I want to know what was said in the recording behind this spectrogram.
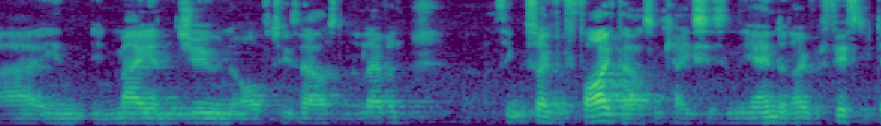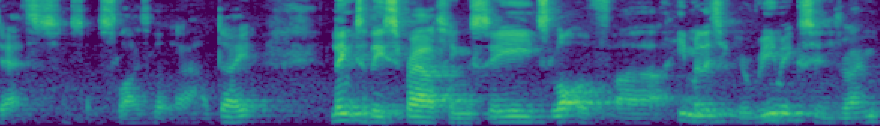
uh, in, in May and June of 2011. I think it's over 5,000 cases in the end and over 50 deaths, so the slide's a little out of date. Linked to these sprouting seeds, a lot of uh, hemolytic uremic syndrome,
